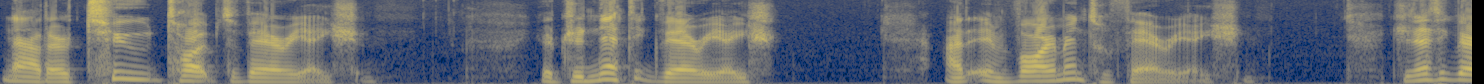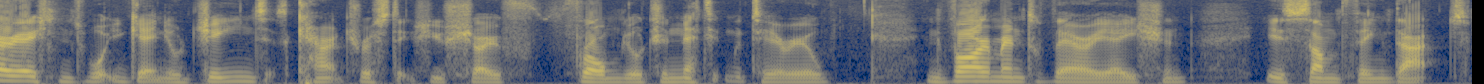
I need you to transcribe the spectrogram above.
Now, there are two types of variation your genetic variation and environmental variation. Genetic variation is what you get in your genes, it's characteristics you show from your genetic material. Environmental variation is something that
